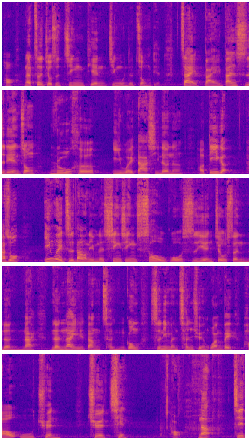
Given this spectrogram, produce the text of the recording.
好，那这就是今天经文的重点，在百般试炼中如何以为大喜乐呢？好，第一个，他说，因为知道你们的信心受过试验，就生忍耐，忍耐也当成功，使你们成全完备，毫无缺缺欠。好，那其实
